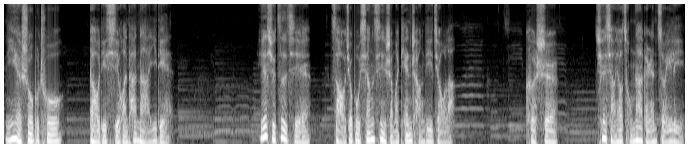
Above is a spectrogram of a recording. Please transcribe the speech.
你也说不出到底喜欢他哪一点。也许自己早就不相信什么天长地久了，可是，却想要从那个人嘴里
